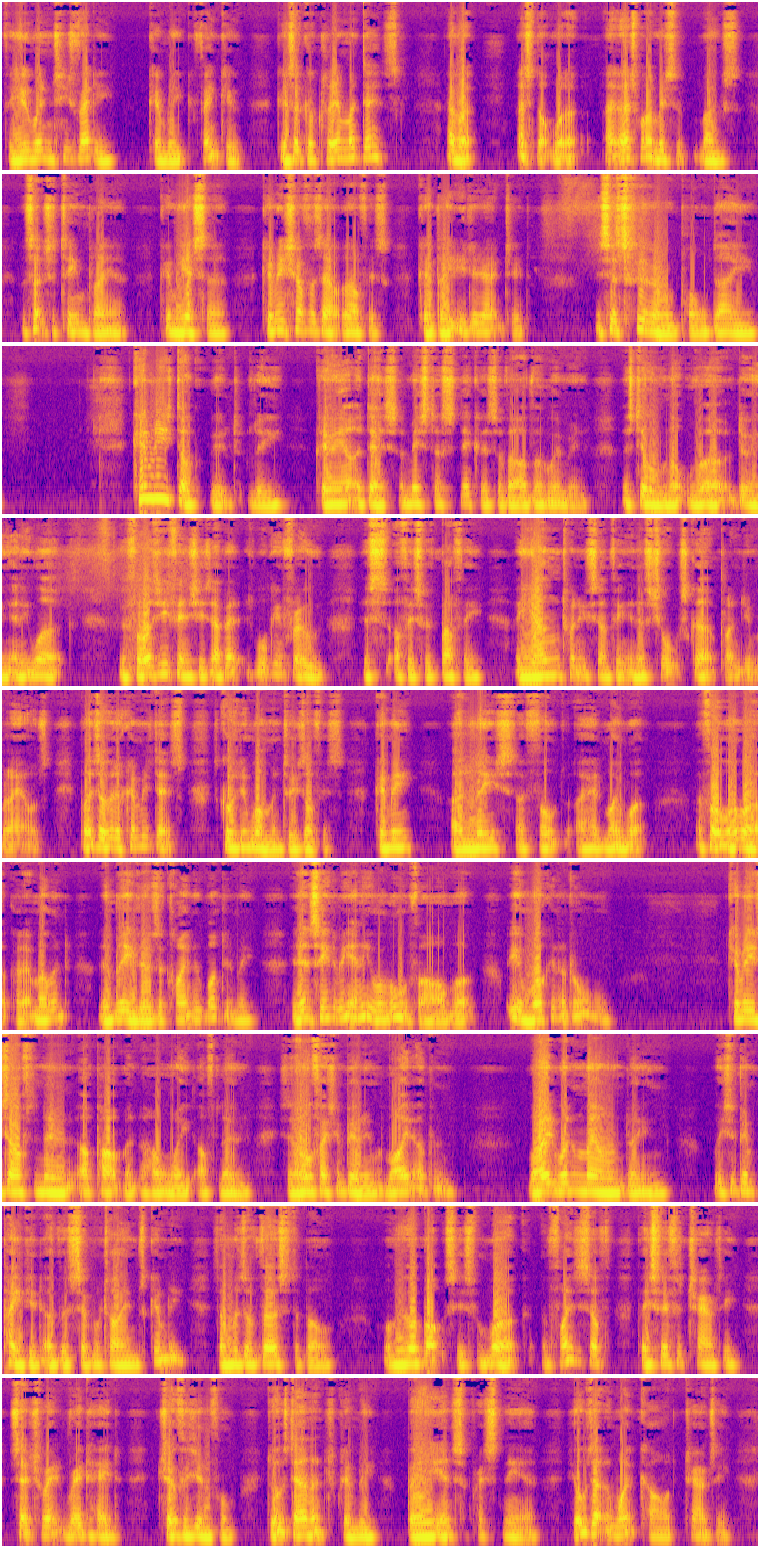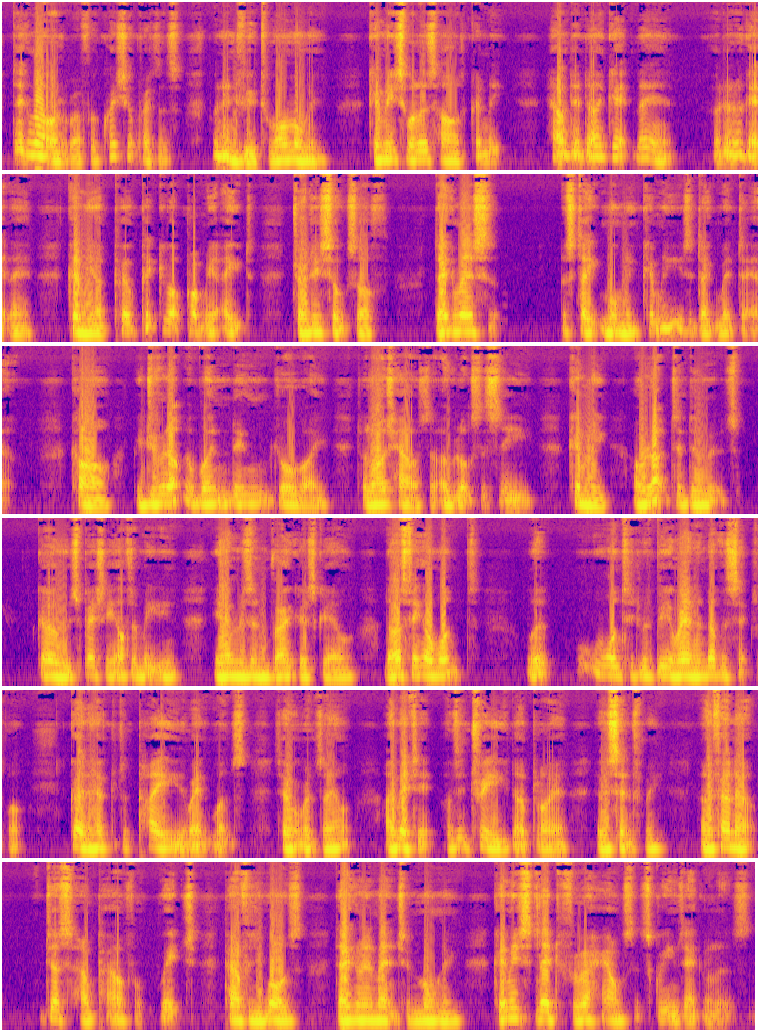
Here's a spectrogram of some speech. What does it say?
for you when she's ready. Kimberly, thank you. Guess I could clear my desk. Ever, that's not what I, that's what I miss most. I'm such a team player. Kimberly, yes sir. Kimberly shuffles out of the office, completely dejected. It's a terrible Paul day. Kimberly's doggedly clearing out a desk amidst the snickers of other women are still not doing any work. Before she finishes, Abbott is walking through this office with Buffy, a young twenty-something in a short skirt, plunging blouse, points over the Kimberly's desk, escorting a woman to his office. Kimberly, at least I thought I had my work. I thought my work at that moment. I didn't believe there was a client who wanted me. There didn't seem to be any reward for hard work, or even working at all. Kimberly's afternoon apartment, the hallway afternoon. It's an old-fashioned building with wide open, wide wooden mounding, which has been painted over several times. Kimberly, someone's a versatile, or with her boxes from work, and finds herself face for charity, saturated red head, trophy's uniform. She looks down at Kimberly, barely and suppressed sneer. She holds out a white card, charity. Take him out, Oliver, request your presence for an interview tomorrow morning. Kimberly swallows hard. Kimberly, how did I get there? How did I get there? Kimberly, I'll pick you up probably at eight. Charity sulks off. Dagmar's estate morning. Kimberly is a Dagmar car. Be driven up the winding doorway to a large house that overlooks the sea. Kimberly, I'm reluctant to do it, go, especially after meeting the Amazon Vegas girl. Last thing I want wanted would be around another sex bot. Going to have to pay the rent once several months out. I met it. I was intrigued. No employer ever sent for me. And I found out just how powerful, rich, powerful he was. Dagmar mentioned morning. Clemens led through a house that screams excellence,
